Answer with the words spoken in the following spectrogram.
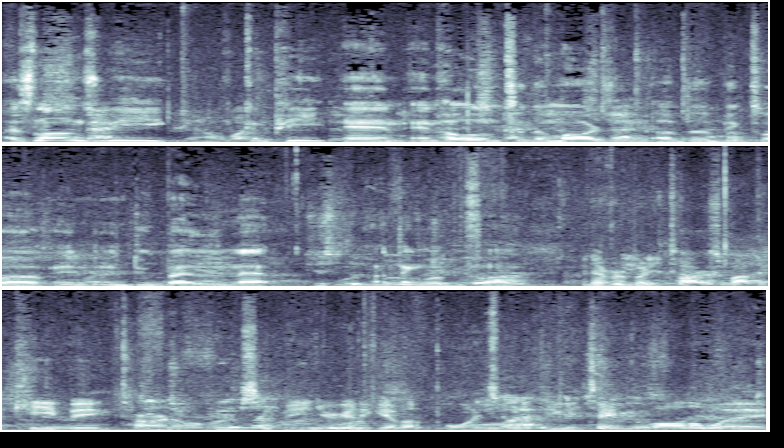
as long as we compete and, and hold them to the margin of the Big 12 and, and do better than that, I think we'll be fine. And everybody talks about the key being turnovers. I mean, you're going to give up points, but if you can take the ball away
